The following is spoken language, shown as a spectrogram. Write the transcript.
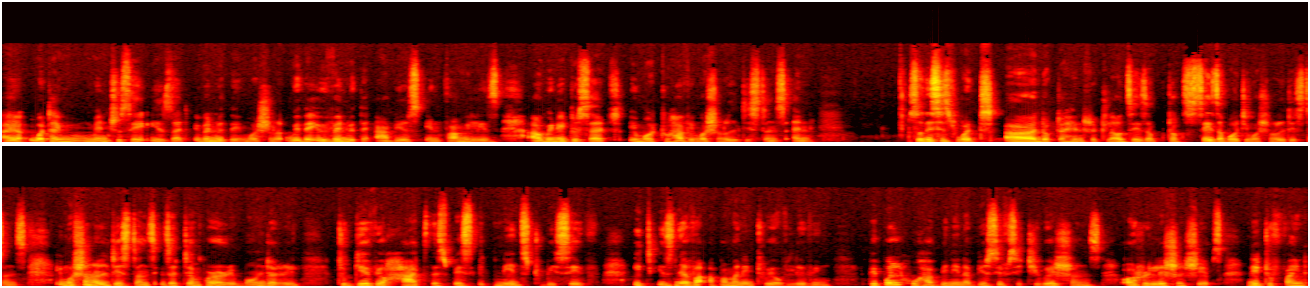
I what I meant to say is that even with the emotional, with the even with the abuse in families, uh, we need to set emo- to have emotional distance. And so this is what uh, Dr. Henry Cloud says, talks, says about emotional distance. Emotional distance is a temporary boundary to give your heart the space it needs to be safe. It is never a permanent way of living. People who have been in abusive situations or relationships need to find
